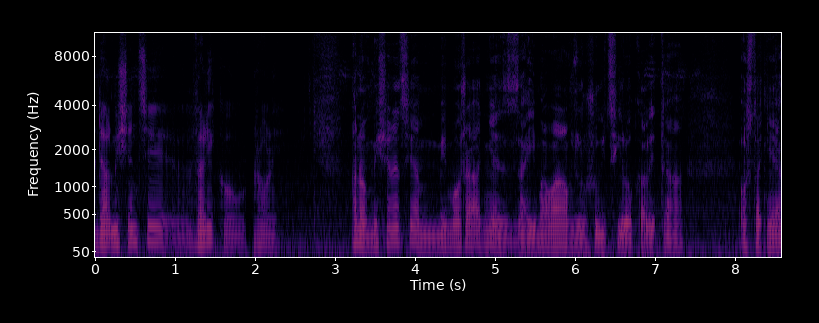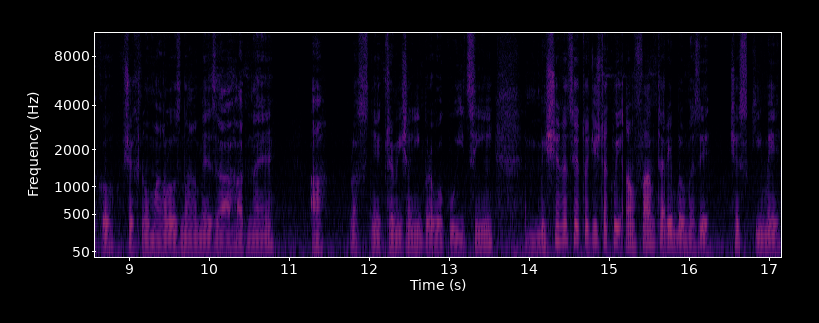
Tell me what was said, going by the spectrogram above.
dal myšlenci velikou roli. Ano, Myšenec je mimořádně zajímavá, vzrušující lokalita, ostatně jako všechno málo známé, záhadné a vlastně přemýšlení provokující. Myšenec je totiž takový enfant terrible mezi českými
